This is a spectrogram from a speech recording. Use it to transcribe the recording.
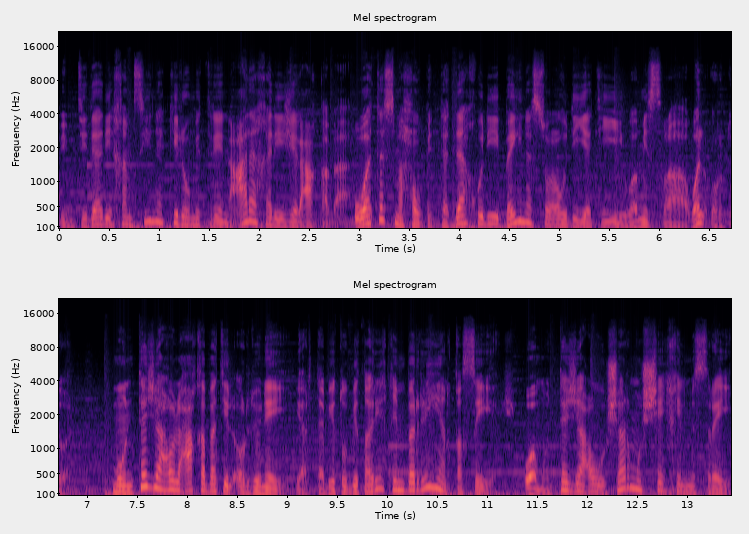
بامتداد 50 كيلومتر على خليج العقبة وتسمح بالتداخل بين السعودية ومصر والأردن. منتجع العقبة الأردني يرتبط بطريق بري قصير ومنتجع شرم الشيخ المصري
